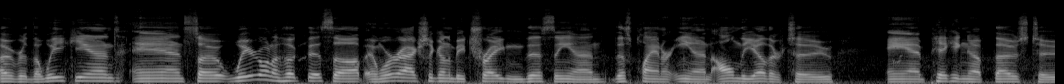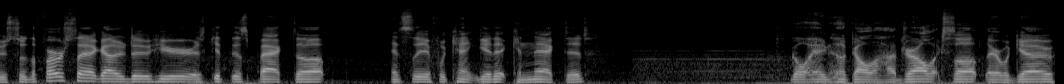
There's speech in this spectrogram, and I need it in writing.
over the weekend. And so we're going to hook this up and we're actually going to be trading this in, this planter in on the other two and picking up those two. So the first thing I got to do here is get this backed up and see if we can't get it connected go ahead and hook all the hydraulics up. There we go.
